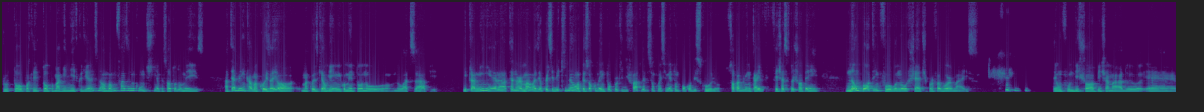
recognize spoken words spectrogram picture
Pro topo, aquele topo magnífico de antes? Não, vamos fazendo continha, pessoal, todo mês. Até brincar uma coisa aí, ó, uma coisa que alguém me comentou no, no WhatsApp, e para mim era até normal, mas eu percebi que não, a pessoa comentou porque de fato deve ser um conhecimento um pouco obscuro. Só para brincar e fechar essa do shopping aí. Não botem fogo no chat, por favor, mais. Tem um fundo de shopping chamado é,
